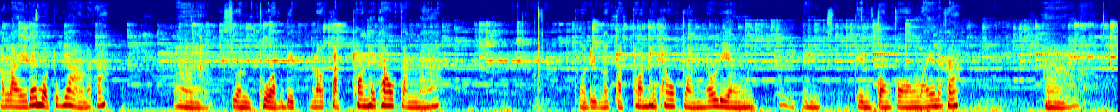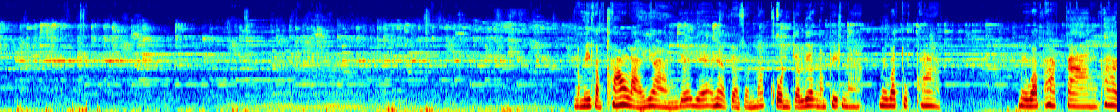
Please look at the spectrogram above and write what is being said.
อะไรได้หมดทุกอย่างนะคะอ่าส่วนถั่วดิบเราตัดท่อนให้เท่ากันนะ ถั่วดิบเราตัดท่อนให้เท่ากัน แล้วเรียงเป็นเป็นกองกองๆไว้นะคะอ่า เรามีกับข้าวหลายอย่าง เยอะแยะเนี่ย แต่ส่วนมากคนจะเลือกน้ำพริกนะ ไม่ว่าทุกภาค ไม่ว่าภาคกลาง ภาค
